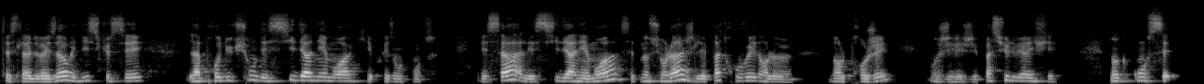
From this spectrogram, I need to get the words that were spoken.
Tesla Advisors, ils disent que c'est la production des six derniers mois qui est prise en compte. Et ça, les six derniers mois, cette notion-là, je ne l'ai pas trouvée dans le, dans le projet, donc je n'ai pas su le vérifier. Donc on sait,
